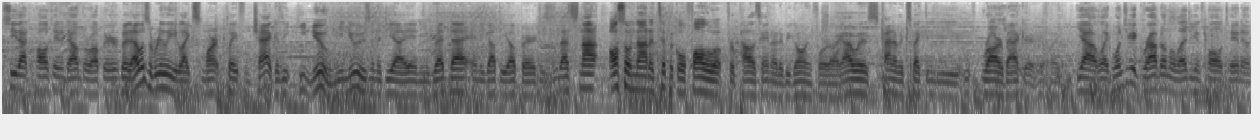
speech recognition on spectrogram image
See that Palutena down throw up here. But that was a really like smart play from Chag because he, he knew he knew he was in a DI and he read that and he got the up air because that's not also not a typical follow up for Palutena to be going for. Like I was kind of expecting the raw back air. Like, Yeah, like once you get grabbed on the ledge against Palutena,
